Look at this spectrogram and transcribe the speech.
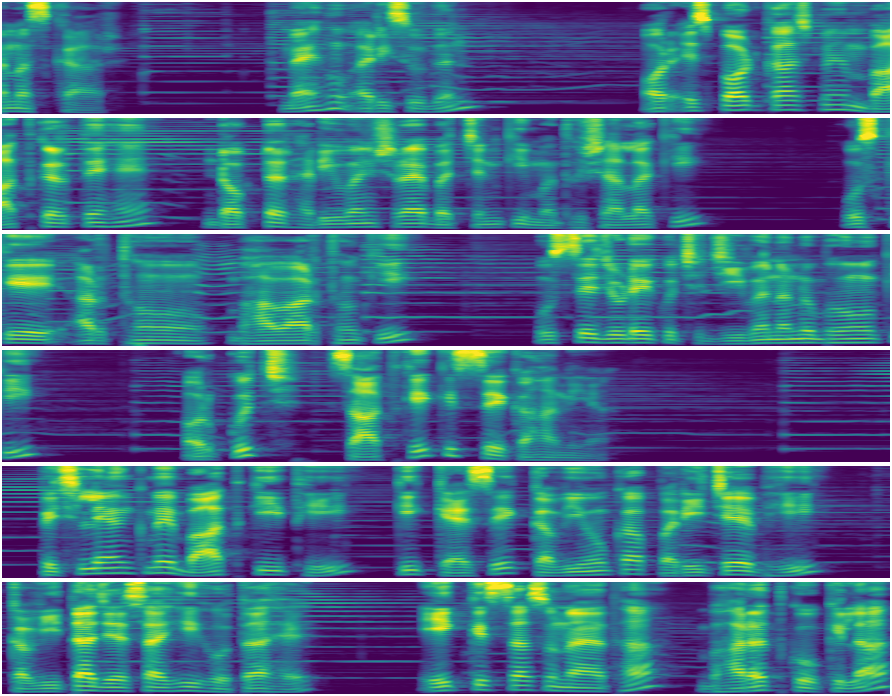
नमस्कार। मैं हूँ अरिसुदन और इस पॉडकास्ट में हम बात करते हैं डॉक्टर हरिवंश राय बच्चन की मधुशाला की, उसके अर्थों, भावार्थों की, उससे जुड़े कुछ जीवन अनुभवों की और कुछ साथ के किस्से कहानियाँ। पिछले अंक में बात की थी कि कैसे कवियों का परिचय भी कविता जैसा ही होता है। एक किस्सा सुनाया था भारत कोकिला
